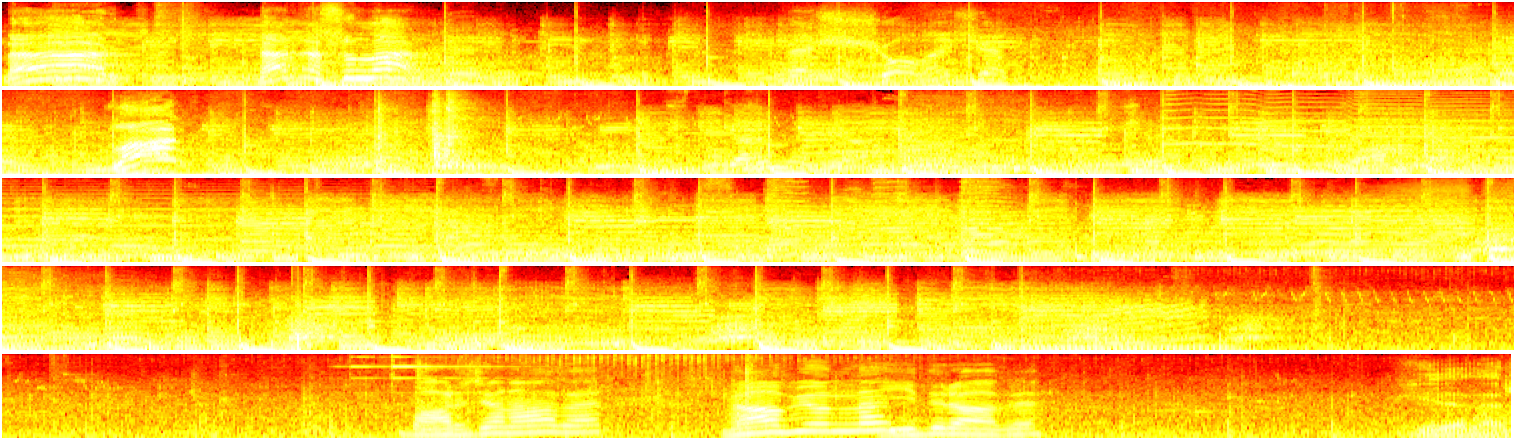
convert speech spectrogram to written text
Mert! Neredesin lan? Eşşoğlu eşek. Lan! Gelmedi ya. Barca ne haber? Ne yapıyorsun lan? İyidir abi. Hileler.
